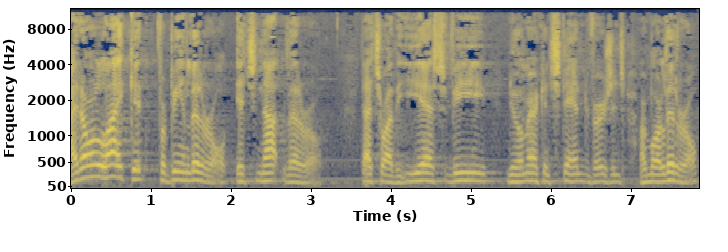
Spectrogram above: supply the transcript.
I don't like it for being literal. It's not literal. That's why the ESV, New American Standard versions, are more literal.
